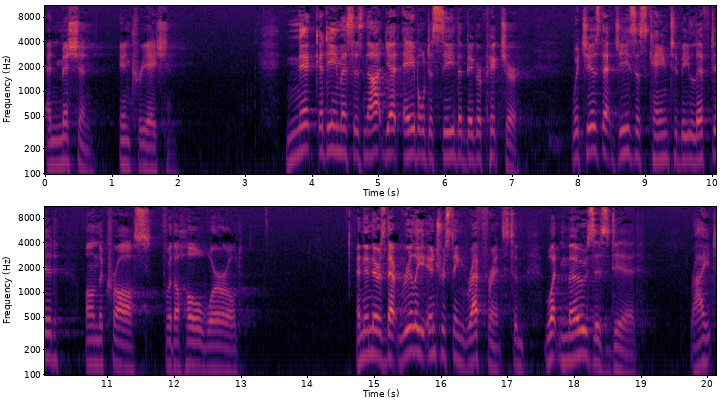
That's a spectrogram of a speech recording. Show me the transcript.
and mission in creation. Nicodemus is not yet able to see the bigger picture, which is that Jesus came to be lifted on the cross for the whole world. And then there's that really interesting reference to what Moses did, right?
